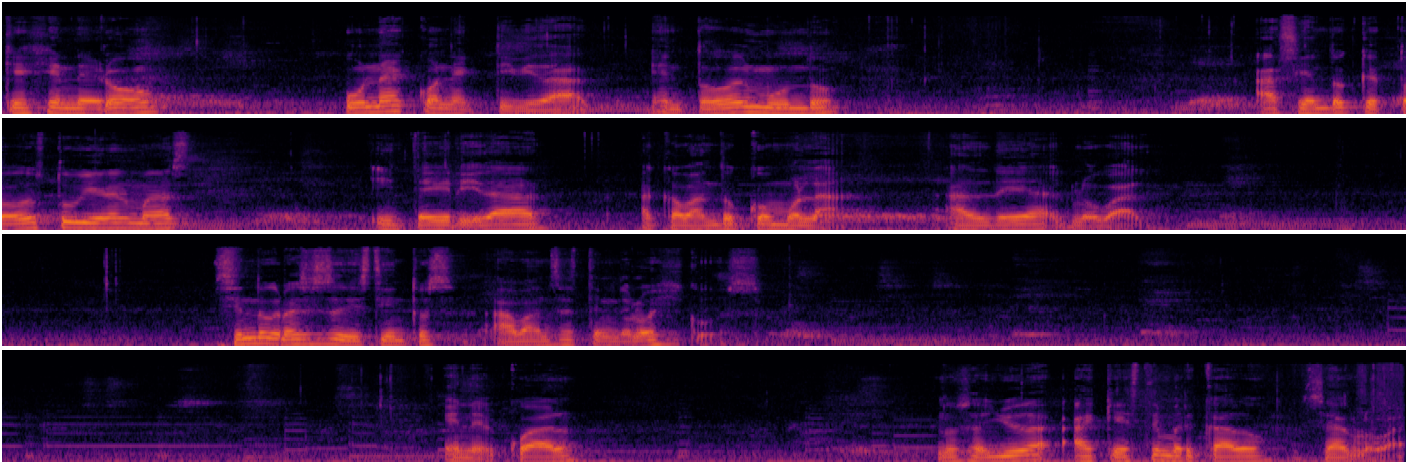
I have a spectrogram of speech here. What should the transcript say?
que generó una conectividad en todo el mundo, haciendo que todos tuvieran más integridad, acabando como la aldea global, siendo gracias a distintos avances tecnológicos. en el cual nos ayuda a que este mercado sea global.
